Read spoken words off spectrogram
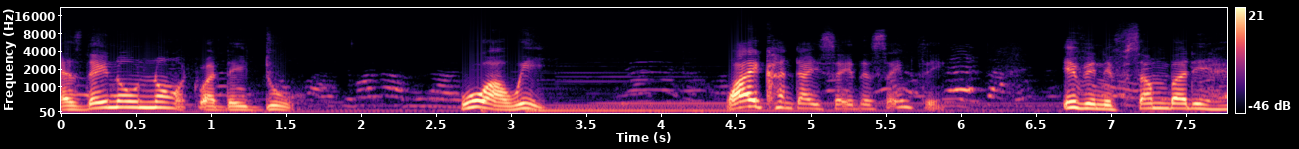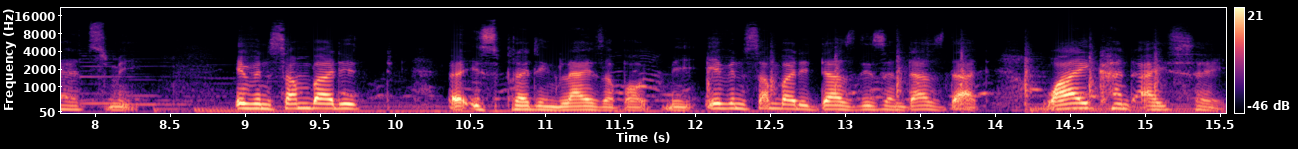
as they know not what they do, who are we? Why can't I say the same thing? Even if somebody hurts me, even somebody uh, is spreading lies about me, even somebody does this and does that, why can't I say,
